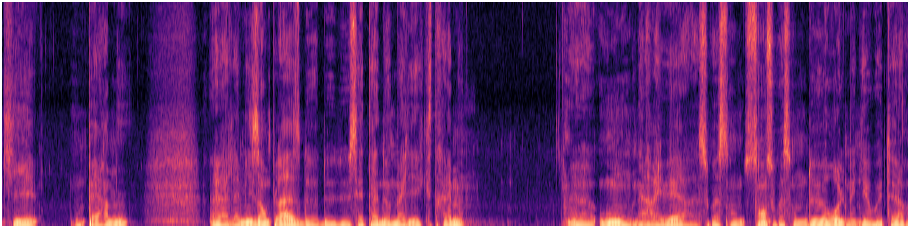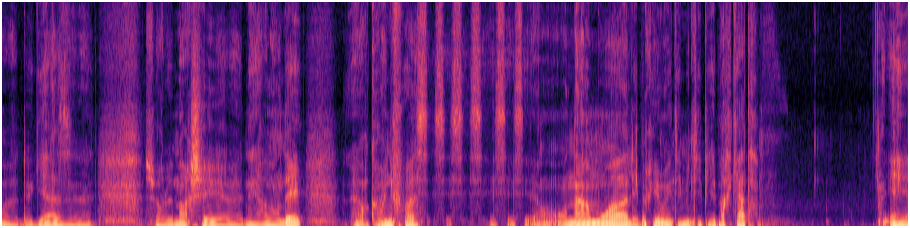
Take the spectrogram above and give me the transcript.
qui ont permis euh, la mise en place de, cette anomalie extrême euh, où on est arrivé à 162 euros le mégawattheure euh, de gaz sur le marché néerlandais. encore une fois, en un mois, les prix ont été multipliés par 4. Et,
